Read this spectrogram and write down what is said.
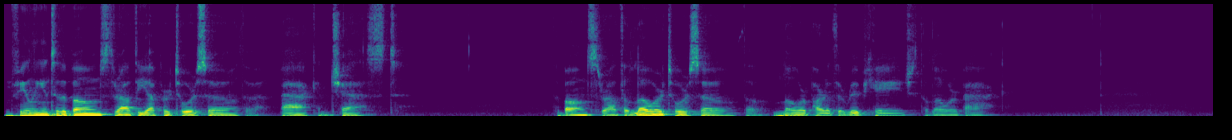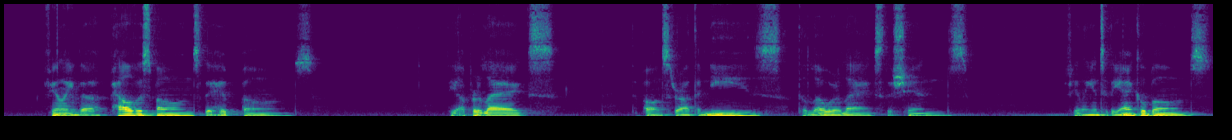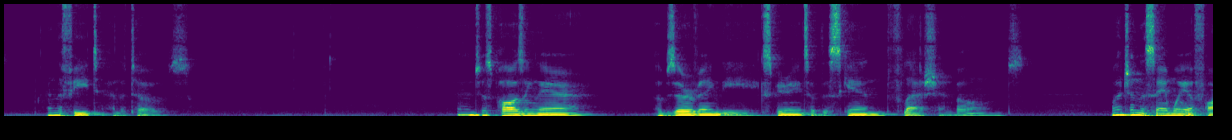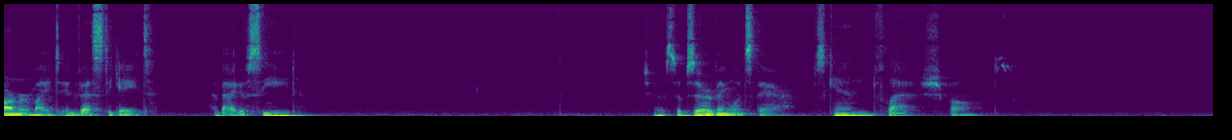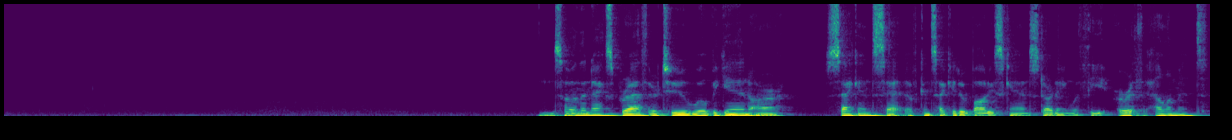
And feeling into the bones throughout the upper torso, the back and chest, the bones throughout the lower torso, the lower part of the rib cage, the lower back. Feeling the pelvis bones, the hip bones, the upper legs, the bones throughout the knees, the lower legs, the shins, feeling into the ankle bones, and the feet and the toes. And just pausing there, observing the experience of the skin, flesh, and bones, much in the same way a farmer might investigate a bag of seed. Just observing what's there skin, flesh, bone. And so, in the next breath or two, we'll begin our second set of consecutive body scans, starting with the earth element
